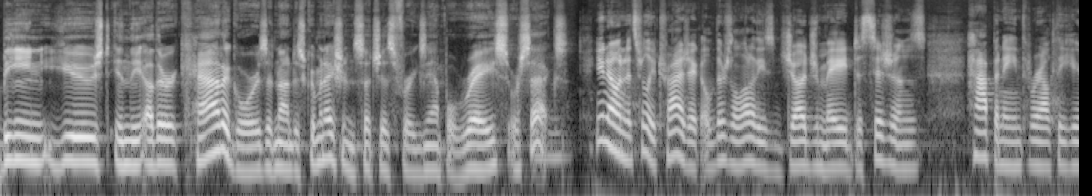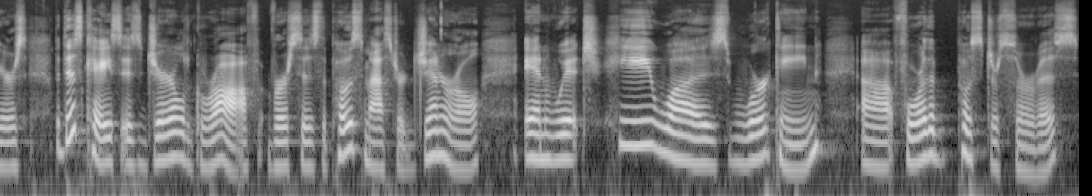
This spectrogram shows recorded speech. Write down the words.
being used in the other categories of non discrimination, such as, for example, race or sex. Mm-hmm. You know, and it's really tragic. There's a lot of these judge made decisions happening throughout the years. But this case is Gerald Groff versus the Postmaster General, in which he was working uh, for the Postal Service.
